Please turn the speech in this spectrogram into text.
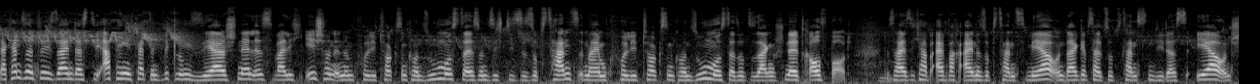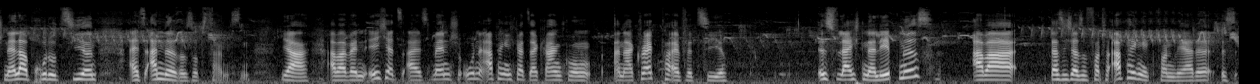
da kann es natürlich sein, dass die Abhängigkeitsentwicklung sehr schnell ist, weil ich eh schon in einem polytoxen Konsummuster ist und sich diese Substanz in meinem polytoxen Konsummuster sozusagen schnell draufbaut. Das heißt, ich habe einfach eine Substanz mehr und da gibt es halt Substanzen, die das eher und schneller produzieren als andere Substanzen. Ja, aber wenn ich jetzt als Mensch ohne Abhängigkeitserkrankung an einer Crackpfeife ziehe, ist vielleicht ein Erlebnis, aber dass ich da sofort abhängig von werde, ist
